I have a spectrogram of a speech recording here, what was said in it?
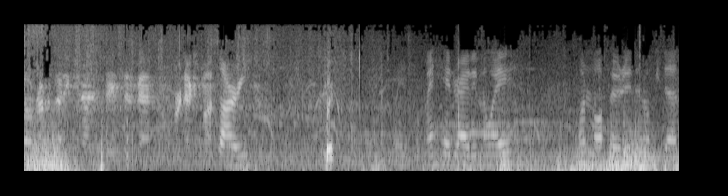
uh, representing the United States in Vancouver next month. Sorry. Okay. I just put my head right in the way. One more photo, then I'll be done.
